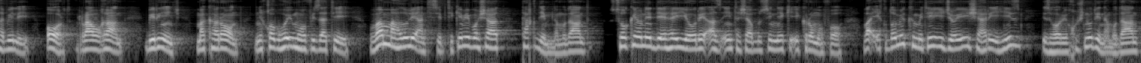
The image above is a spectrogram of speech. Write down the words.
қабили орд равған биринҷ макарон ниқобҳои муҳофизатӣ ва маҳлули антисептикӣ мебошад тақдим намуданд. Сокинони деҳаи ёрӣ аз ин ташаббуси неки икромовҳо ва иқдоми кумитаи иҷроии шаҳрии ҳизб изҳори хушнудӣ намуданд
